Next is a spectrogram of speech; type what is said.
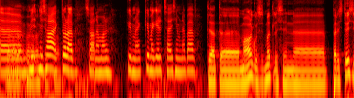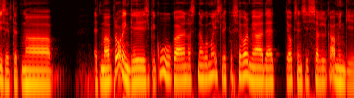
äh, mis aeg tuleb Saaremaal? kümme, kümme kiltsa esimene päev? tead, ma alguses mõtlesin päris tõsiselt, et ma, et ma proovingi sihuke kuuga ennast nagu mõistlikusse vormi ajada, et jooksen siis seal ka mingi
